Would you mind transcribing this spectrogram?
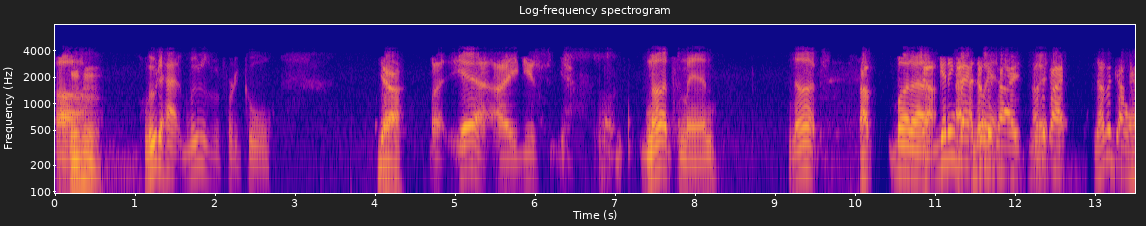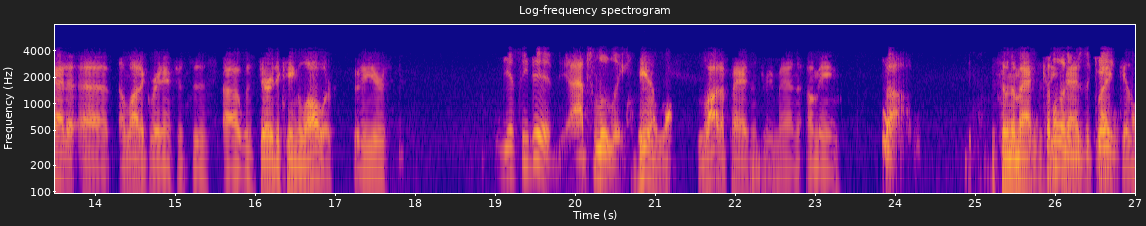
Uh, Mhm. Muta had Muta's was pretty cool. Yeah. But yeah, I just nuts, man, nuts. Uh, But uh, yeah. getting back, another guy, another guy, another guy had a a, a lot of great entrances. Uh, was Jerry the King Lawler through the years. Yes, he did. Absolutely. He had a lot, a lot of pageantry, man. I mean, Well, some of the matches Come he on, he had, was the king. like, uh,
